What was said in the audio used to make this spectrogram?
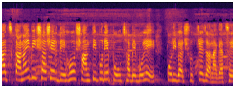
আজ কানাই বিশ্বাসের দেহ শান্তিপুরে পৌঁছাবে বলে পরিবার সূত্রে জানা গেছে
